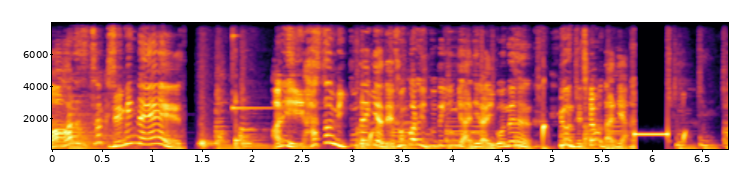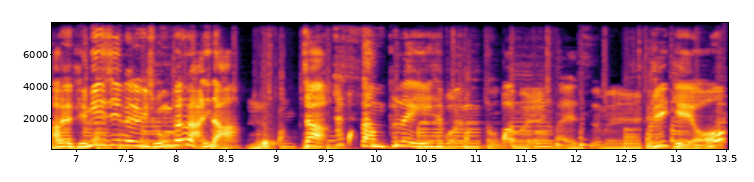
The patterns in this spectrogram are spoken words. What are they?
아 하드 스라크 재밌네. 아니 핫삼이 구데기야. 내 손가락이 구데기인 게 아니라 이거는 이건 내 잘못 아니야 아 근데 데미지는 이렇게 좋은 편은 아니다 음. 자 핫삼 플레이 해본 소감을 말씀을 드릴게요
